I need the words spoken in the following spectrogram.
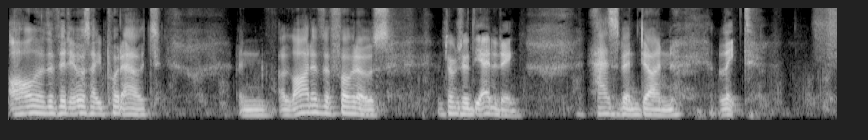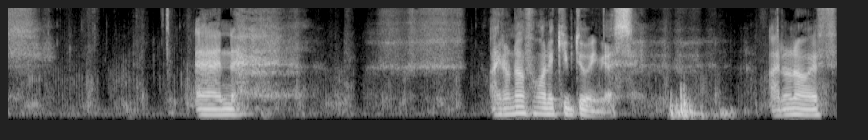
All of the videos I put out and a lot of the photos, in terms of the editing, has been done late. And I don't know if I want to keep doing this. I don't know if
